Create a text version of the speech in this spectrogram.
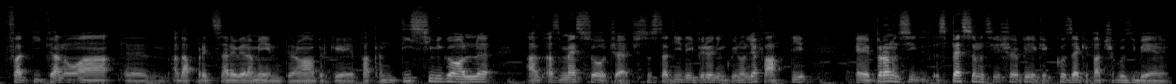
faticano a, eh, ad apprezzare veramente, no? Perché fa tantissimi gol, ha, ha, smesso, cioè ci sono stati dei periodi in cui non li ha fatti, eh, però non si, spesso non si riesce a capire che cos'è che faccia così bene.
